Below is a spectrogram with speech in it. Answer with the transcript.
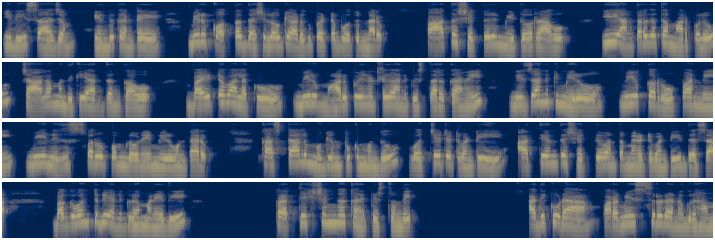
ఇది సహజం. ఎందుకంటే మీరు కొత్త దశలోకి అడుగు పెట్టబోతున్నారు పాత శక్తులు మీతో రావు. ఈ అంతర్గత మార్పులు చాలా మందికి అర్థం కావు. బయట వాళ్ళకు మీరు మారిపోయినట్లుగా అనిపిస్తారు కానీ నిజానికి మీరు మీ యొక్క రూపాన్ని మీ నిజ స్వరూపంలోనే మీరు ఉంటారు. కష్టాలు ముగింపుకు ముందు వచ్చేటటువంటి అత్యంత శక్తివంతమైనటువంటి దశ. భగవంతుడి అనుగ్రహం అనేది ప్రత్యక్షంగా కనిపిస్తుంది. అది కూడా పరమేశ్వరుడు అనుగ్రహం.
